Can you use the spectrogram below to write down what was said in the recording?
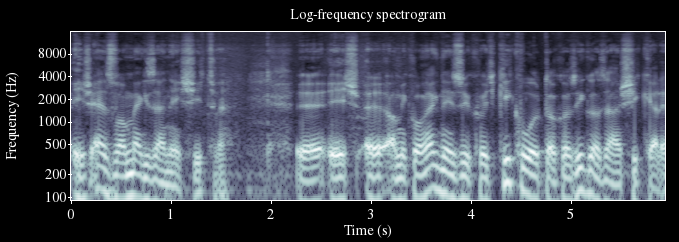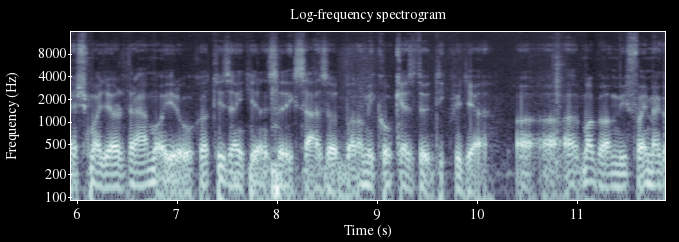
és ez van megzenésítve. És amikor megnézzük, hogy kik voltak az igazán sikeres magyar drámaírók a 19. században, amikor kezdődik ugye a, a, a maga a műfaj, meg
